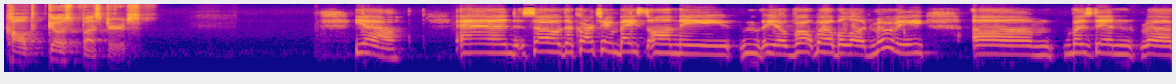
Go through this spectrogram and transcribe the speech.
called Ghostbusters. Yeah. And so the cartoon based on the you know well beloved movie um, was then uh,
